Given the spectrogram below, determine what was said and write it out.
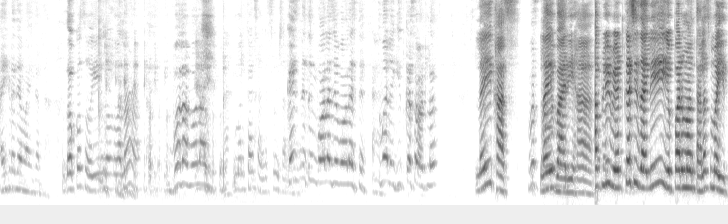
आईकडे द्या माईक आता बोला बोला आई. काहीच नाही तुम्ही बोलायचे बोलायचं तुम्हाला हे गीत कसं वाटलं? लई खास. मस्त. लई भारी हा. आपली भेट कशी झाली हे परमानतालाच माहीत.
